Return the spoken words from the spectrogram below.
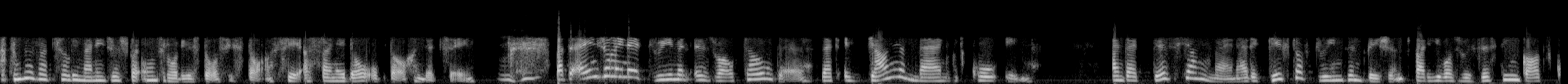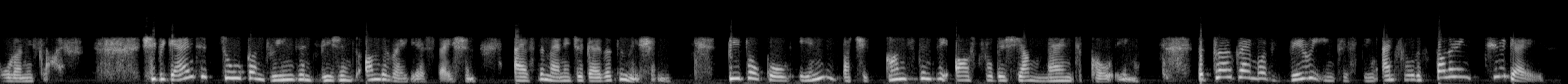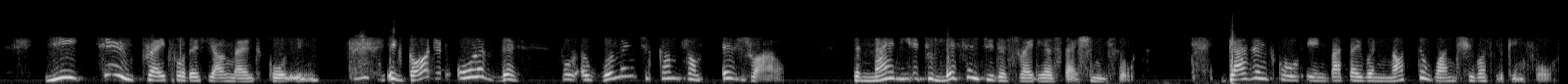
Ek wonder wat sal die managers by ons radiostasie staan sê as sy net daar opdaag en dit sê. Mhm. But the angel in her dream in Israel told her that a young man would call in and that this young man had a gift of dreams and visions, but he was resisting God's call on his life. She began to talk on dreams and visions on the radio station as the manager gave her permission. People called in, but she constantly asked for this young man to call in. The program was very interesting, and for the following two days, he too prayed for this young man to call in. If God did all of this for a woman to come from Israel, the man needed to listen to this radio station, he thought. Dozens called in, but they were not the one she was looking for.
